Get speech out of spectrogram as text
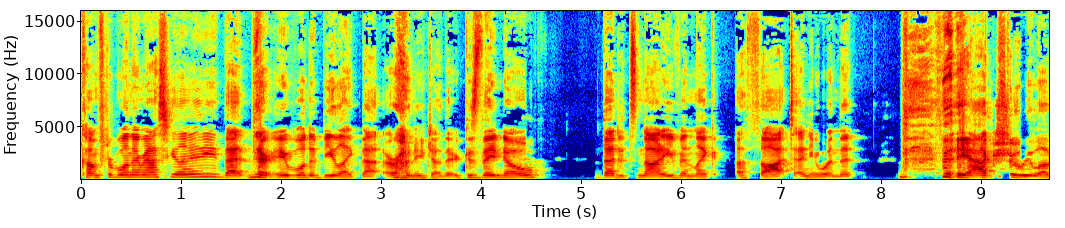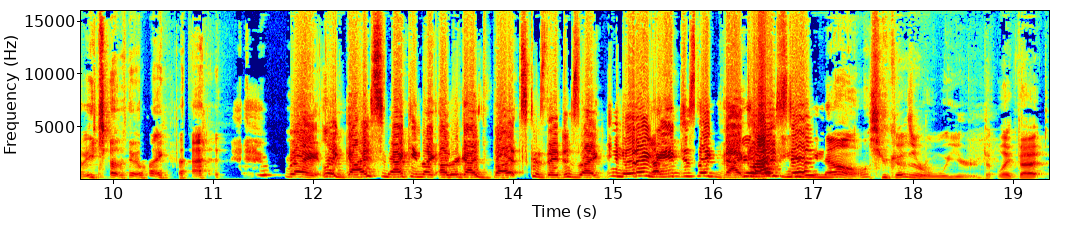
comfortable in their masculinity that they're able to be like that around each other because they know that it's not even like a thought to anyone that they actually love each other like that. Right. Like, guys smacking, like, other guys' butts because they just, like, you know what I mean? Just, like, that You're kind of stuff. you know. You guys are weird. Like that.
